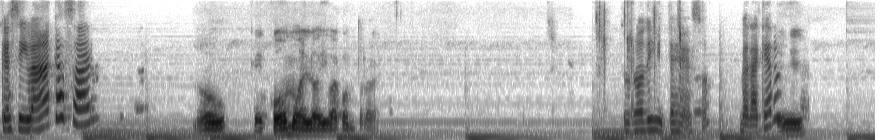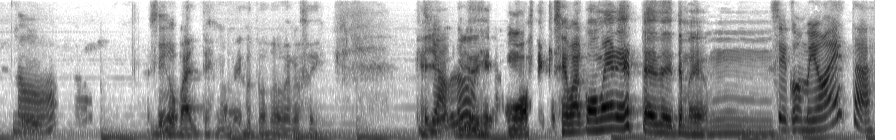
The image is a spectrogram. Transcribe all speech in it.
Que si van a casar, No, que cómo él lo iba a controlar. tú no dijiste eso. ¿Verdad que no? Sí. No. Sí. Dijo parte, no dijo todo, pero sí. Que Sí yo, yo dije, ¿cómo va a ser que se va a comer? Me dijo, mm, ¿Se comió esta?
